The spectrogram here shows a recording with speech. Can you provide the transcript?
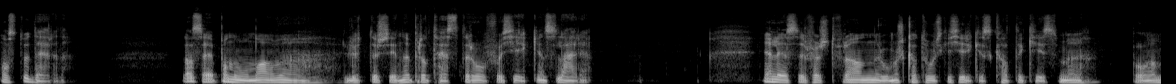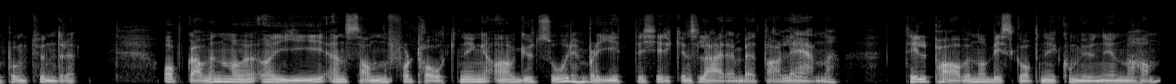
og studere det. La oss se på noen av Luthers protester overfor kirkens lære. Jeg leser først fra Den romersk-katolske kirkes katekisme på punkt 100. Oppgaven med å gi en sann fortolkning av Guds ord ble gitt til kirkens læreembete alene, til paven og biskopene i kommunien med ham.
